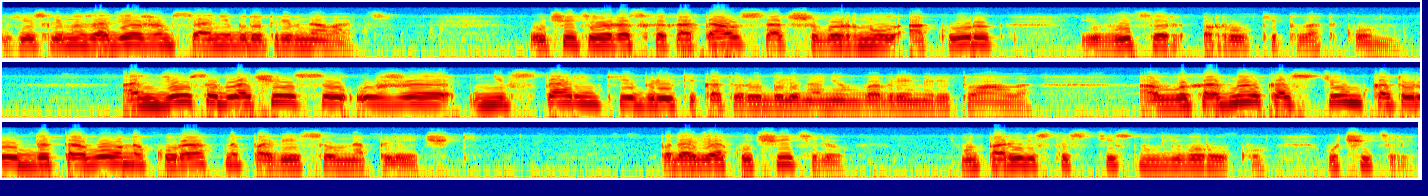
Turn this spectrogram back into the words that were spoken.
Если мы задержимся, они будут ревновать». Учитель расхохотался, отшвырнул окурок и вытер руки платком. Андюс облачился уже не в старенькие брюки, которые были на нем во время ритуала, а в выходной костюм, который до того он аккуратно повесил на плечики. Подойдя к учителю, Он порывисто стиснул его руку. «Учитель,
